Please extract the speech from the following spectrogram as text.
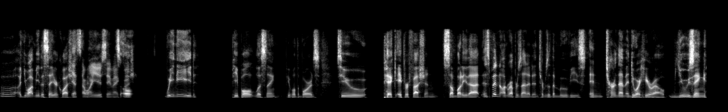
Uh, you want me to say your question? yes I want you to say my So question we need people listening, people at the boards, to pick a profession, somebody that has been unrepresented in terms of the movies, and turn them into a hero using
